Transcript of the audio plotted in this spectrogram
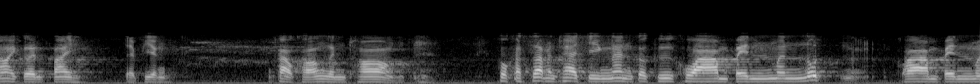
น้อยเกินไป แต่เพียงข้าวของเงินทองโภคทรัพย์มันแท้จริงนั่นก็คือความเป็นมนุษย์ ความเป็นม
